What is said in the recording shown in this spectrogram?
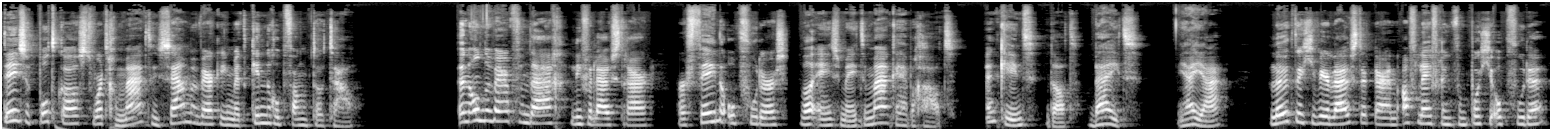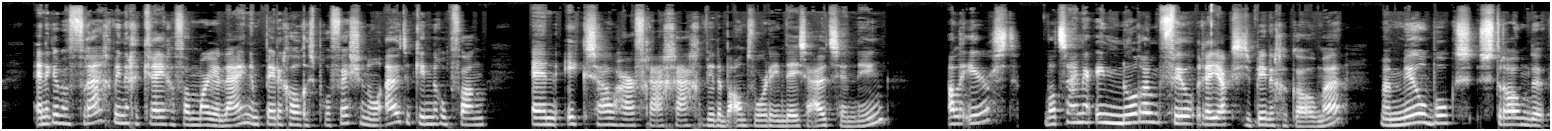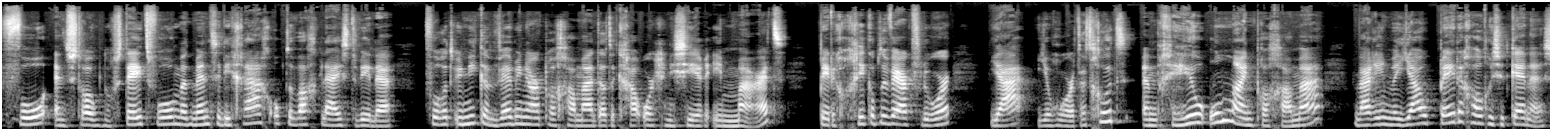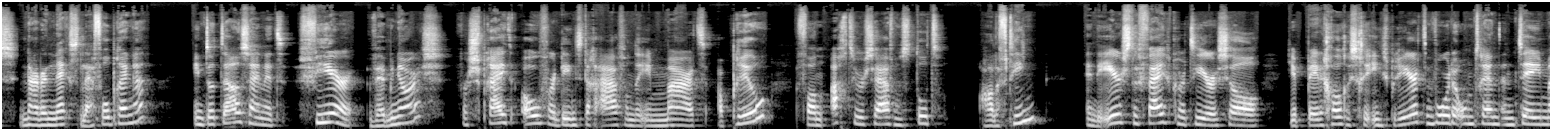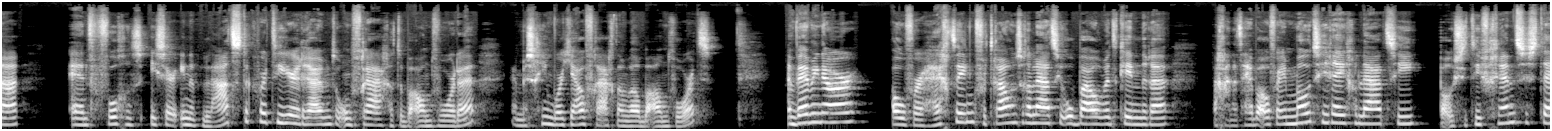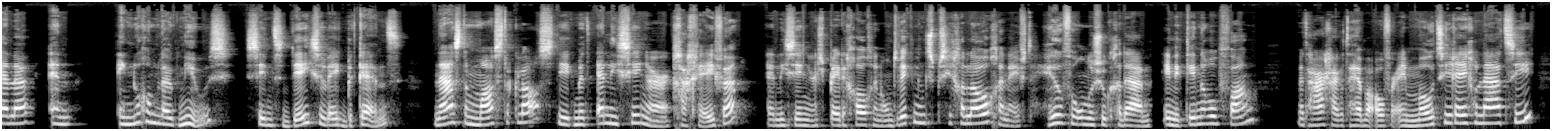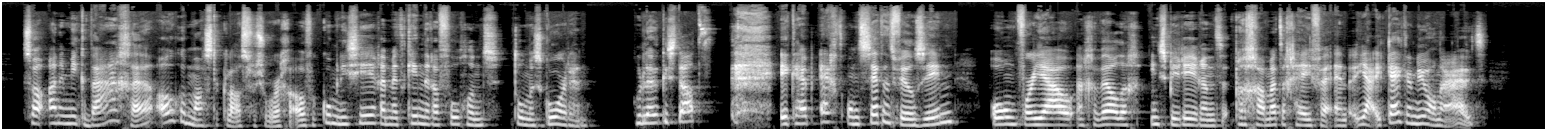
Deze podcast wordt gemaakt in samenwerking met Kinderopvang Totaal. Een onderwerp vandaag, lieve luisteraar, waar vele opvoeders wel eens mee te maken hebben gehad. Een kind dat bijt. Ja, ja. Leuk dat je weer luistert naar een aflevering van Potje Opvoeden. En ik heb een vraag binnengekregen van Marjolein, een pedagogisch professional uit de kinderopvang. En ik zou haar vraag graag willen beantwoorden in deze uitzending. Allereerst, wat zijn er enorm veel reacties binnengekomen? Mijn mailbox stroomde vol en stroomt nog steeds vol met mensen die graag op de wachtlijst willen voor het unieke webinarprogramma dat ik ga organiseren in maart. Pedagogiek op de werkvloer. Ja, je hoort het goed. Een geheel online programma waarin we jouw pedagogische kennis naar de next level brengen. In totaal zijn het vier webinars, verspreid over dinsdagavonden in maart, april, van 8 uur s avonds tot half tien. En de eerste vijf kwartier zal je pedagogisch geïnspireerd worden omtrent een thema. En vervolgens is er in het laatste kwartier ruimte om vragen te beantwoorden. En misschien wordt jouw vraag dan wel beantwoord. Een webinar over hechting, vertrouwensrelatie opbouwen met kinderen. We gaan het hebben over emotieregulatie, positief grenzen stellen. En enorm leuk nieuws, sinds deze week bekend. Naast de masterclass die ik met Ellie Singer ga geven, Ellie Singer is pedagoog en ontwikkelingspsycholoog en heeft heel veel onderzoek gedaan in de kinderopvang. Met haar ga ik het hebben over emotieregulatie. Zal Annemiek Wagen ook een masterclass verzorgen over communiceren met kinderen volgens Thomas Gordon. Hoe leuk is dat? Ik heb echt ontzettend veel zin om voor jou een geweldig inspirerend programma te geven. En ja, ik kijk er nu al naar uit.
